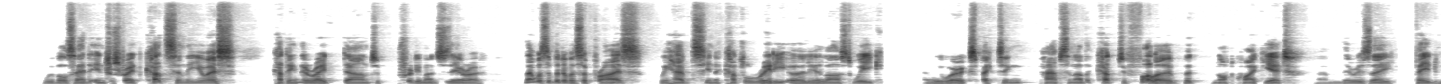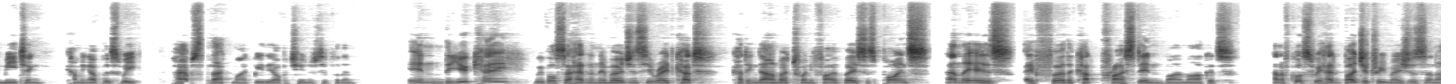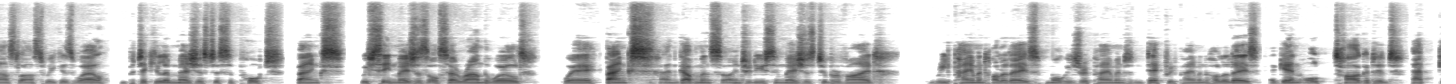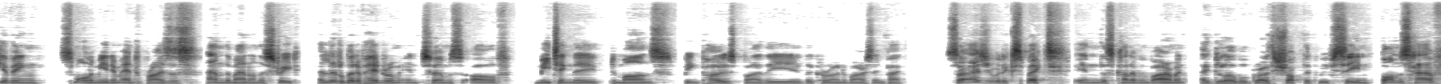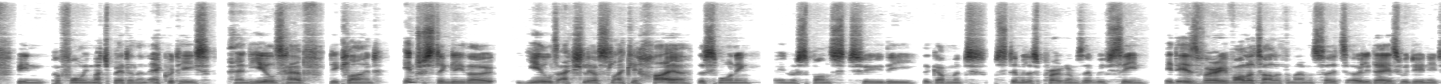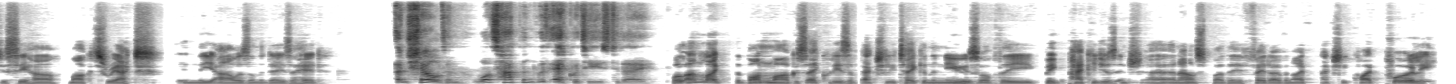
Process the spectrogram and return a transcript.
We've also had interest rate cuts in the US, cutting the rate down to pretty much zero. That was a bit of a surprise. We had seen a cut already earlier last week, and we were expecting perhaps another cut to follow, but not quite yet. Um, there is a Fed meeting coming up this week. Perhaps that might be the opportunity for them. In the UK, we've also had an emergency rate cut, cutting down by 25 basis points, and there is a further cut priced in by markets. And of course, we had budgetary measures announced last week as well, in particular measures to support banks. We've seen measures also around the world where banks and governments are introducing measures to provide repayment holidays, mortgage repayment, and debt repayment holidays. Again, all targeted at giving small and medium enterprises and the man on the street a little bit of headroom in terms of meeting the demands being posed by the, the coronavirus impact. So, as you would expect in this kind of environment, a global growth shock that we've seen, bonds have been performing much better than equities and yields have declined. Interestingly, though, yields actually are slightly higher this morning in response to the, the government stimulus programs that we've seen. It is very volatile at the moment, so it's early days. We do need to see how markets react in the hours and the days ahead. And Sheldon, what's happened with equities today? Well, unlike the bond markets, equities have actually taken the news of the big packages uh, announced by the Fed overnight actually quite poorly.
